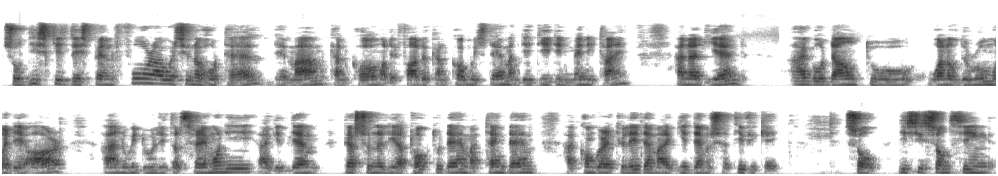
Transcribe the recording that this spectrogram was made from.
So these kids, they spend four hours in a hotel. Their mom can come or their father can come with them, and they did it many times. And at the end, I go down to one of the room where they are, and we do little ceremony. I give them personally, I talk to them, I thank them, I congratulate them, I give them a certificate. So this is something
